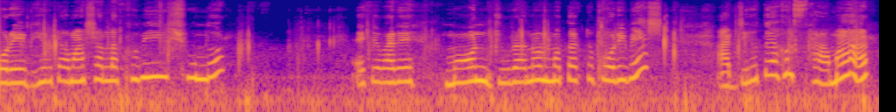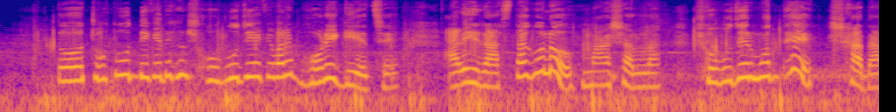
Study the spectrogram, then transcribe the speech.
ওর এই ভিউটা মার্শাল্লাহ খুবই সুন্দর। একেবারে মন জুড়ানোর মতো একটা পরিবেশ। আর যেহেতু এখন সামার তো চতুর্দিকে দেখুন সবুজে একেবারে ভরে গিয়েছে। আর এই রাস্তাগুলো মাশাল্লাহ সবুজের মধ্যে সাদা,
